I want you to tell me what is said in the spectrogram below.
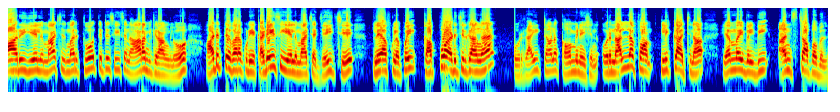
ஆறு ஏழு மேட்ச் இது மாதிரி தோத்துட்டு சீசன் ஆரம்பிக்கிறாங்களோ அடுத்து வரக்கூடிய கடைசி ஏழு மேட்சை ஜெயிச்சு பிளே ஆஃப்குள்ள போய் கப்பும் அடிச்சிருக்காங்க. ஒரு ரைட்டான காம்பினேஷன் ஒரு நல்ல ஃபார்ம் கிளிக் ஆச்சுன்னா எம்ஐ வில் பி அன்ஸ்டாப்பபிள்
